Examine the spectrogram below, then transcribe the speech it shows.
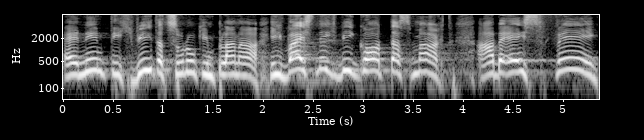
er nimmt dich wieder zurück in Plan A. Ich weiß nicht, wie Gott das macht, aber er ist fähig,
